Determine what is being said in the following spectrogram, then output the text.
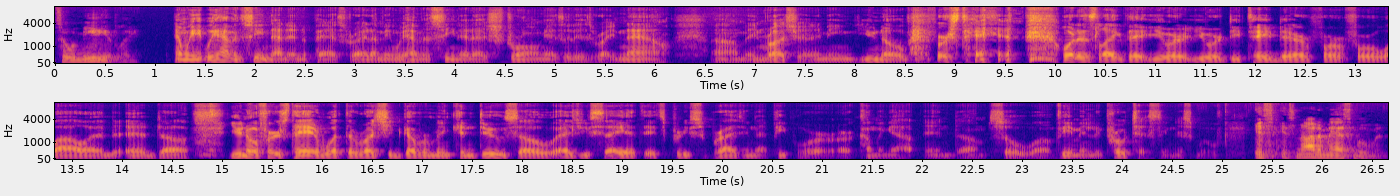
so immediately. And we, we haven't seen that in the past, right? I mean, we haven't seen it as strong as it is right now um, in Russia. I mean, you know firsthand what it's like that you were you were detained there for, for a while, and and uh, you know firsthand what the Russian government can do. So, as you say, it, it's pretty surprising that people are, are coming out and um, so uh, vehemently protesting this move. It's it's not a mass movement.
